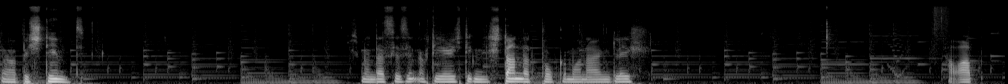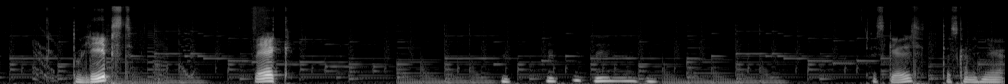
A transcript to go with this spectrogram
Ja, bestimmt. Ich meine, das hier sind noch die richtigen Standard-Pokémon eigentlich. Hau ab. Du lebst? Weg. Das Geld, das kann ich mir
